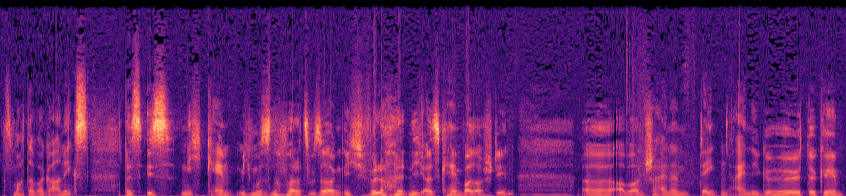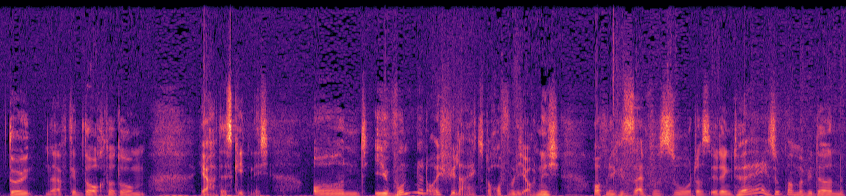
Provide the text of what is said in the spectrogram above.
Das macht aber gar nichts. Das ist nicht Campen. Ich muss es nochmal dazu sagen, ich will halt nicht als Camper da stehen. Äh, aber anscheinend denken einige, hey, der campt da hinten auf dem Dach da drum. Ja, das geht nicht. Und ihr wundert euch vielleicht, oder hoffentlich auch nicht, hoffentlich ist es einfach so, dass ihr denkt, hey, super, mal wieder ein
